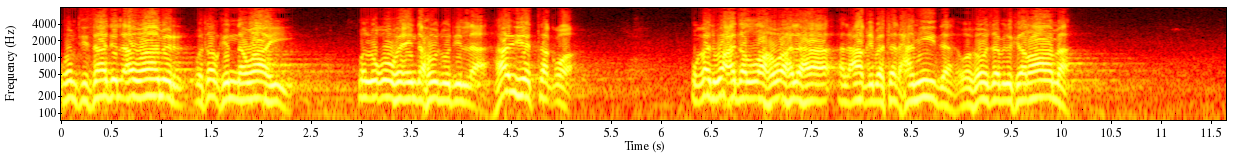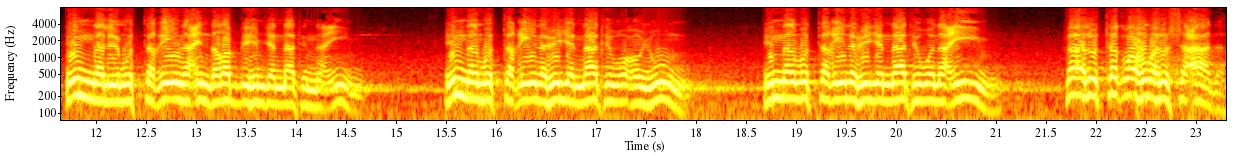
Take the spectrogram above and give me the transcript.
وامتثال الأوامر وترك النواهي والوقوف عند حدود الله. هذه هي التقوى. وقد وعد الله أهلها العاقبة الحميدة والفوز بالكرامة. إن للمتقين عند ربهم جنات النعيم. إن المتقين في جنات وعيون. إن المتقين في جنات ونعيم. فأهل التقوى هم أهل السعادة.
